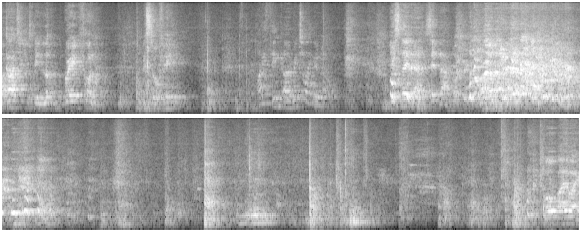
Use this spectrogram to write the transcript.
Oh, God, it's been great fun, Miss Sophie. I think I'll retire now. You stay there, sit down. Oh, by the way,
